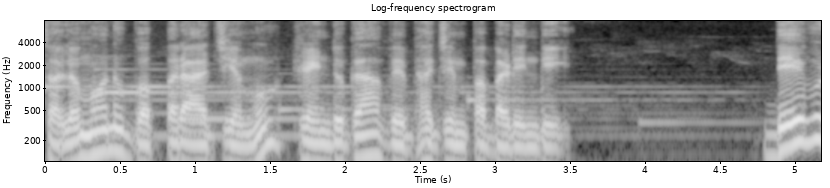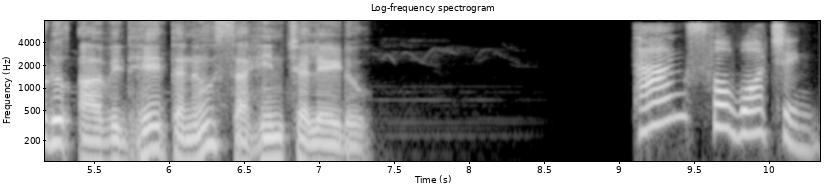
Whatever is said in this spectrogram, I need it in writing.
సొలమోను గొప్ప రాజ్యము రెండుగా విభజింపబడింది. దేవుడు ఆ విధేయతను సహించలేడు. థ్యాంక్స్ ఫర్ వాచింగ్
